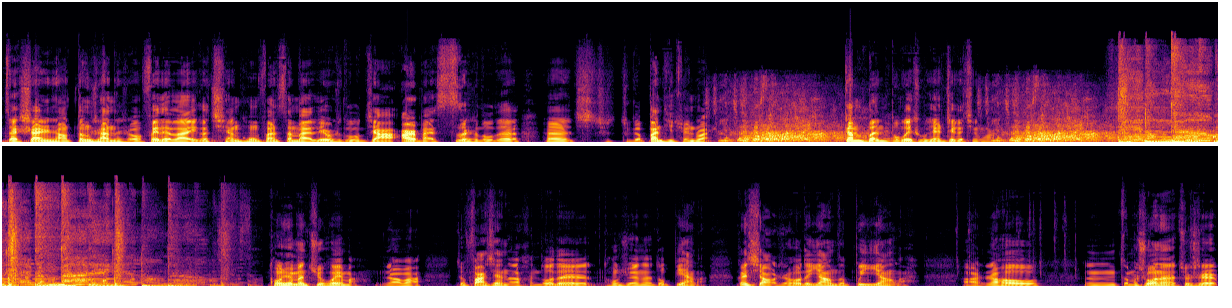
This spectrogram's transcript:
在山上登山的时候，非得来一个前空翻三百六十度加二百四十度的呃这个半体旋转，根本不会出现这个情况。同学们聚会嘛，你知道吧？就发现呢，很多的同学呢都变了，跟小时候的样子不一样了啊。然后嗯，怎么说呢？就是。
